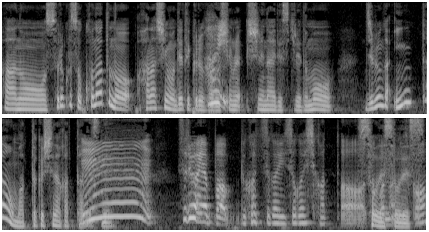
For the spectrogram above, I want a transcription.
あのそれこそこの後の話にも出てくるかもしれ,、しれないですけれども自分がインターンを全くしてなかったんですね。それはやっぱ部活が忙しかったとかなんですか？そうですそうです。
